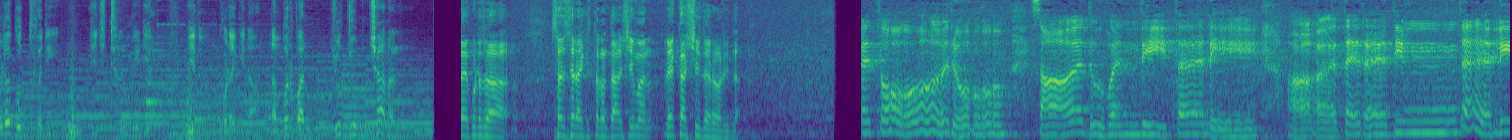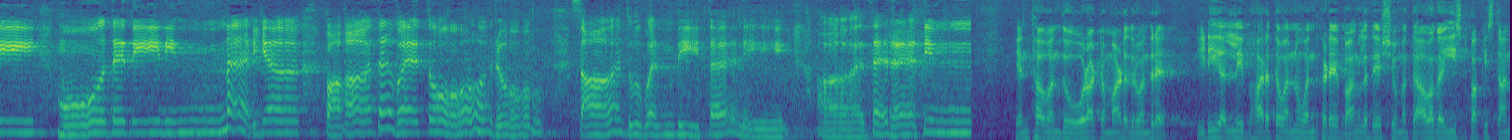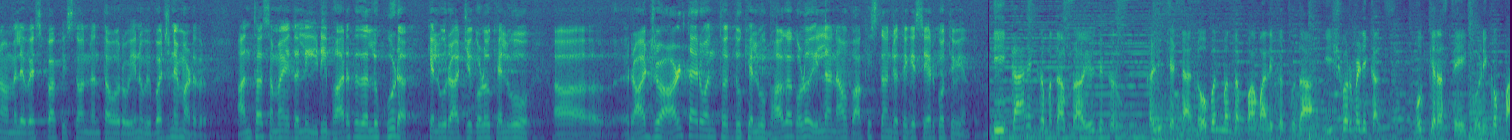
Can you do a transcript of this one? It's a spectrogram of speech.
ಕೊಡಗು ಧ್ವನಿ digital media ಇದು ಕೊಡಗಿನ ನಂಬರ್ ಒನ್ ಯೂಟ್ಯೂಬ್ ಚಾನಲ್ ಕೂಟದ ಸದಸ್ಯರಾಗಿರ್ತಕ್ಕಂಥ ಶ್ರೀಮಾನ್ ರೇಖಾ ಶ್ರೀಧರ್ ಅವರಿಂದ. ತೋರೋ ಸಾಧು ವಂದಿತನೆ ಆತರದಿಂದಲಿ ಮೋದದಿ ನಿನ್ನಯ ಪಾದವ ತೋರೋ ಸಾಧು ವಂದಿತನೇ ಆದರದಿಂ ಎಂಥ ಒಂದು ಹೋರಾಟ ಮಾಡಿದ್ರು ಅಂದರೆ ಇಡೀ ಅಲ್ಲಿ ಭಾರತವನ್ನು ಒಂದು ಕಡೆ ಬಾಂಗ್ಲಾದೇಶ ಮತ್ತು ಆವಾಗ ಈಸ್ಟ್ ಪಾಕಿಸ್ತಾನ ಆಮೇಲೆ ವೆಸ್ಟ್ ಪಾಕಿಸ್ತಾನ್ ಅಂತ ಅವರು ಏನು ವಿಭಜನೆ ಮಾಡಿದ್ರು. ಅಂಥ ಸಮಯದಲ್ಲಿ ಇಡೀ ಭಾರತದಲ್ಲೂ ಕೂಡ ಕೆಲವು ರಾಜ್ಯಗಳು ಕೆಲವು ಆ, ರಾಜ್ಯ ಆಳ್ತಾ ಇರುವಂಥದ್ದು ಕೆಲವು ಭಾಗಗಳು ಇಲ್ಲ ನಾವು ಪಾಕಿಸ್ತಾನ ಜೊತೆಗೆ ಸೇರ್ಕೋತೀವಿ ಅಂತ. ಈ ಕಾರ್ಯಕ್ರಮದ ಪ್ರಾಯೋಜಕರು ಕಳಿಚಂಡ ನೋಬನ್ ಮಂದಪ್ಪ ಮಾಲೀಕತ್ವದ ಈಶ್ವರ್ ಮೆಡಿಕಲ್ಸ್. ಮುಖ್ಯ ರಸ್ತೆ ಕೋಡಿಕೊಪ್ಪ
